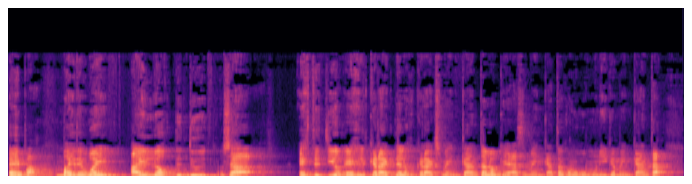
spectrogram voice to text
epa, by the way, I love the dude, o sea, este tío es el crack de los cracks, me encanta lo que hace, me encanta cómo comunica, me encanta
